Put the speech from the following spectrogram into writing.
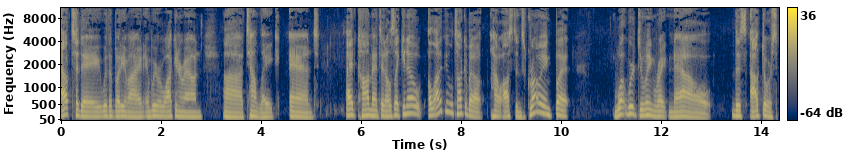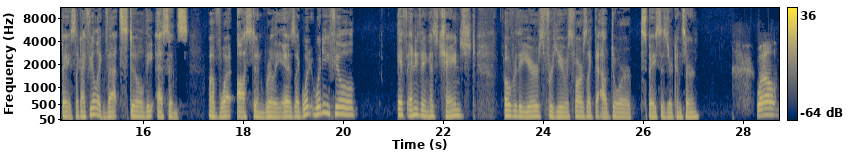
out today with a buddy of mine, and we were walking around uh, Town Lake, and I had commented. I was like, you know, a lot of people talk about how Austin's growing, but what we're doing right now, this outdoor space, like I feel like that's still the essence of what Austin really is. Like, what what do you feel, if anything, has changed over the years for you as far as like the outdoor spaces are concerned? Well,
